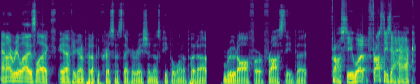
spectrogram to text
And I realize, like, yeah, if you're going to put up a Christmas decoration, most people want to put up Rudolph or Frosty, but Frosty. What? Frosty's a hack.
